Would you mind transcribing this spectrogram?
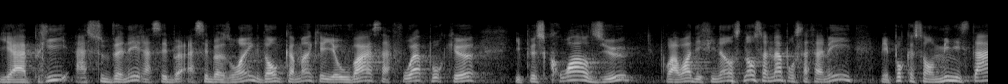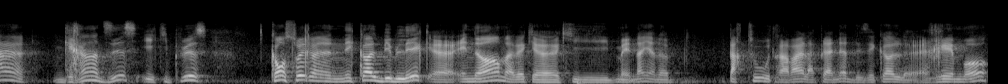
il a appris à subvenir à ses, à ses besoins, donc comment il a ouvert sa foi pour qu'il puisse croire Dieu pour avoir des finances, non seulement pour sa famille, mais pour que son ministère grandisse et qu'il puisse construire une école biblique euh, énorme avec euh, qui maintenant il y en a partout au travers la planète des écoles euh, REMA.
